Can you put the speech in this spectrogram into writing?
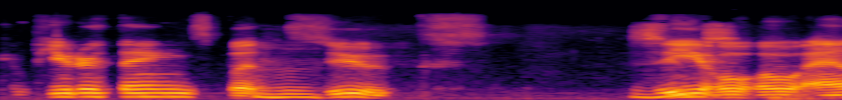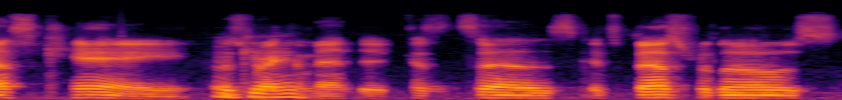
computer things, but Mhm. Zooks, Z. O O S K, is Okay. recommended because it says it's best for those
